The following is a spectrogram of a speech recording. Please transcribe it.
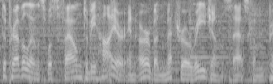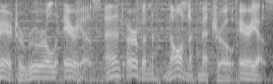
The prevalence was found to be higher in urban metro regions as compared to rural areas and urban non-metro areas.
